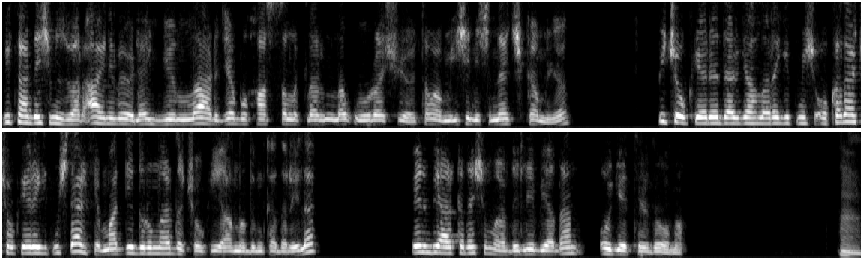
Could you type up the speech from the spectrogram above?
Bir kardeşimiz var aynı böyle yıllarca bu hastalıklarla uğraşıyor. Tamam mı? İşin içinden çıkamıyor. Birçok yere dergahlara gitmiş. O kadar çok yere gitmişler ki maddi durumları da çok iyi anladığım kadarıyla. Benim bir arkadaşım vardı Libya'dan. O getirdi onu. Hı.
